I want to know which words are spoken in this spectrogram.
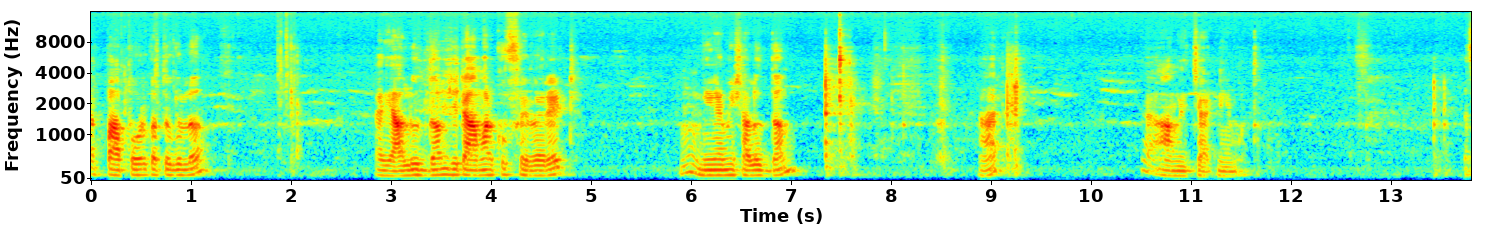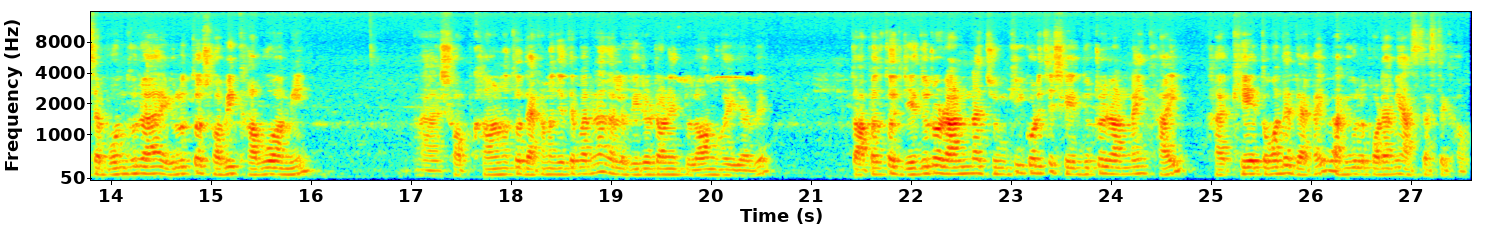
আর পাঁপড় কতগুলো? আর এই আলুর দম, যেটা আমার খুব ফেভারেট হুম, নিরামিষ আলুর দম, আর আমের চাটনির মতো। আচ্ছা বন্ধুরা, এগুলো তো সবই খাব আমি। সব খাওয়ানো তো দেখানো যেতে পারে না, তাহলে ভিডিওটা অনেক লং হয়ে যাবে। তো আপাতত যে দুটো রান্না চুমকি করেছে, সেই দুটো রান্নাই খাই। খেয়ে তোমাদের দেখাই, বাকিগুলো পরে আমি আস্তে আস্তে খাব।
